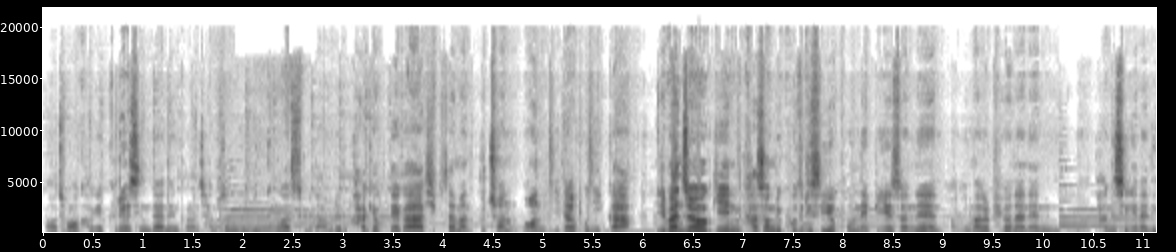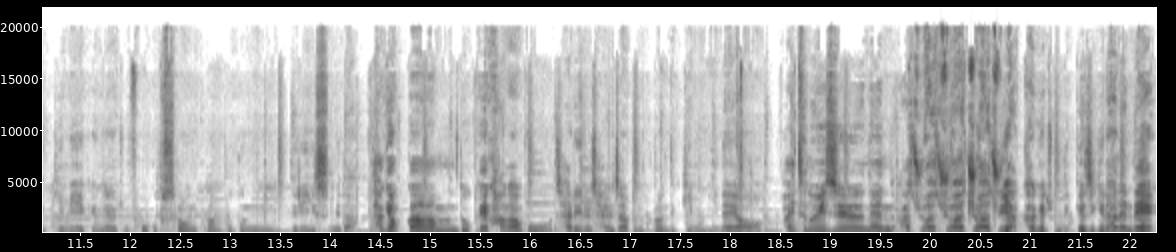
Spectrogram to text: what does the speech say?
어, 정확하게 그려진다는 그런 장점이 좀 있는 것 같습니다. 아무래도 가격대가 14만 9천 원이다 보니까 일반적인 가성비 코드리스 이어폰에 비해서는 어, 음악을 표현하는 어, 방식이나 느낌이 굉장히 좀 고급스러운 그런 부분들이 있습니다. 타격감도 꽤 강하고 자리를 잘 잡은 그런 느낌이네요. 화이트 노이즈는 아주 아주 아주 아주 약하게 좀 느껴지긴 하는데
